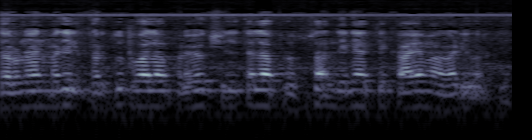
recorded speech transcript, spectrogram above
तरुणांमधील कर्तृत्वाला प्रयोगशीलतेला प्रोत्साहन देण्यात ते कायम आघाडीवर होते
